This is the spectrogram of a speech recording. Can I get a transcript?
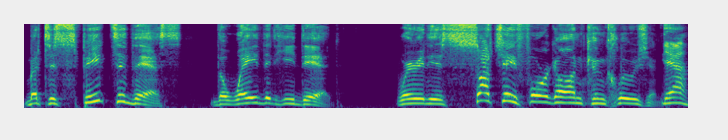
But to speak to this the way that he did, where it is such a foregone conclusion. Yeah.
